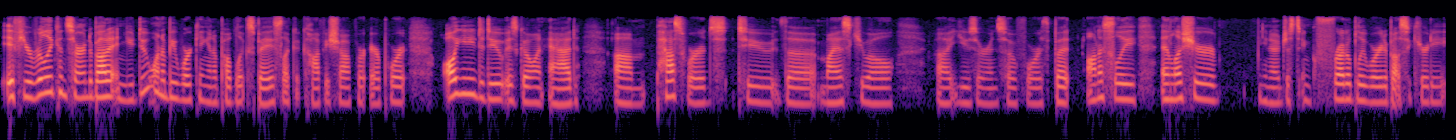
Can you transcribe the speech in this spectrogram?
If you're really concerned about it and you do want to be working in a public space like a coffee shop or airport, all you need to do is go and add um, passwords to the MySQL uh, user and so forth. But honestly, unless you're you know just incredibly worried about security,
